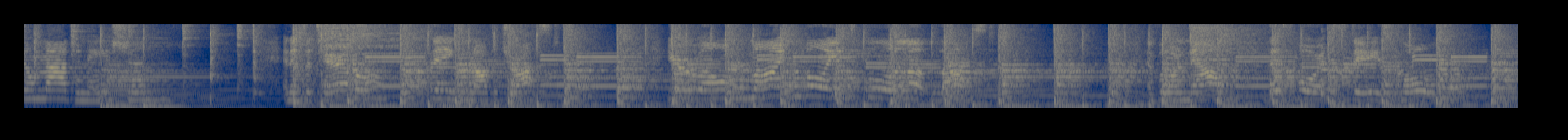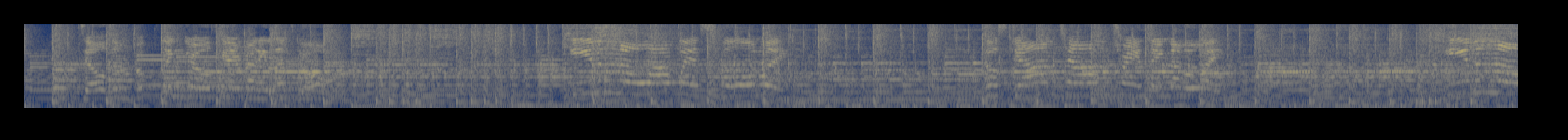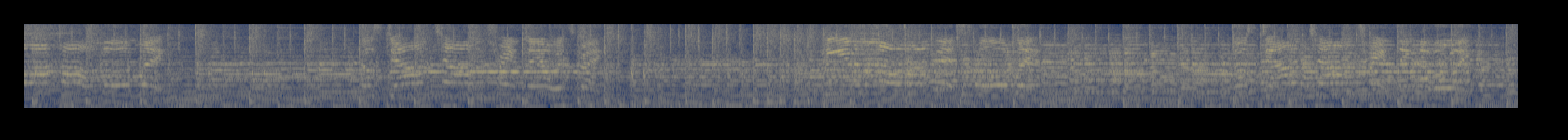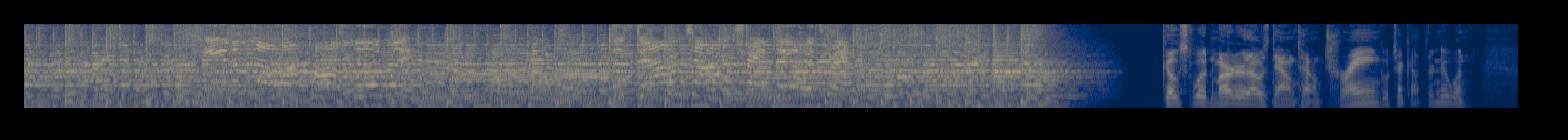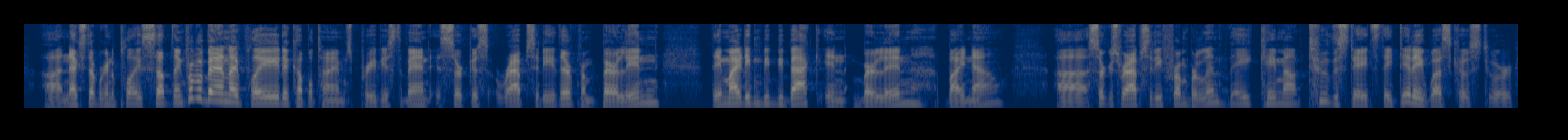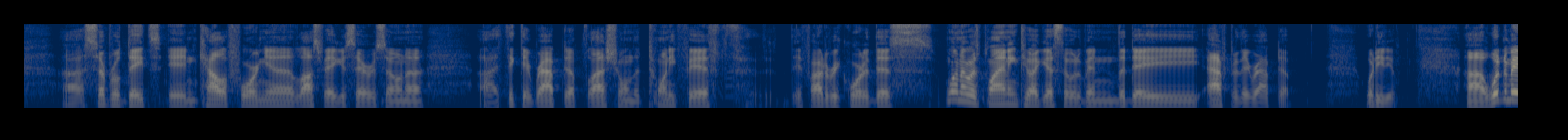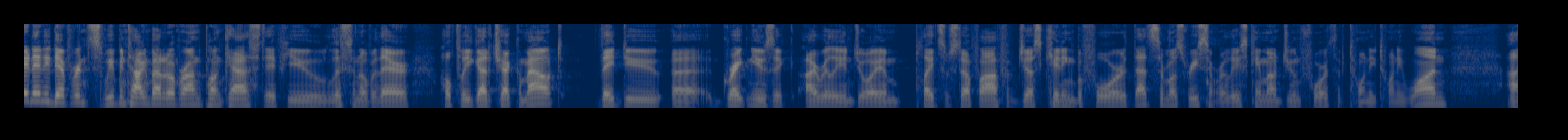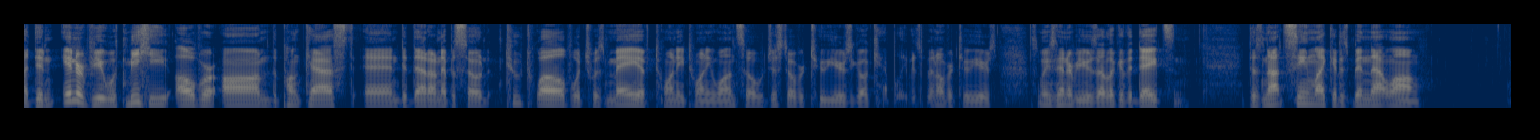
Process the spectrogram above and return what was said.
Your imagination? And it's a terrible Ghostwood Murder. That was Downtown Train. Go check out their new one. Uh, next up, we're going to play something from a band I've played a couple times previous. The band is Circus Rhapsody. They're from Berlin. They might even be back in Berlin by now. Uh, Circus Rhapsody from Berlin. They came out to the States. They did a West Coast tour, uh, several dates in California, Las Vegas, Arizona. Uh, I think they wrapped up the last show on the 25th. If I'd have recorded this when I was planning to, I guess that would have been the day after they wrapped up. What do you do? Uh, wouldn't have made any difference. We've been talking about it over on the Punkcast. If you listen over there, hopefully you got to check them out. They do uh, great music. I really enjoy them. Played some stuff off of Just Kidding before. That's their most recent release. Came out June 4th of 2021. Uh, did an interview with Mihi over on the Punkcast and did that on episode 212, which was May of 2021. So just over two years ago. I can't believe it's been over two years. Some of these interviews, I look at the dates and it does not seem like it has been that long.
